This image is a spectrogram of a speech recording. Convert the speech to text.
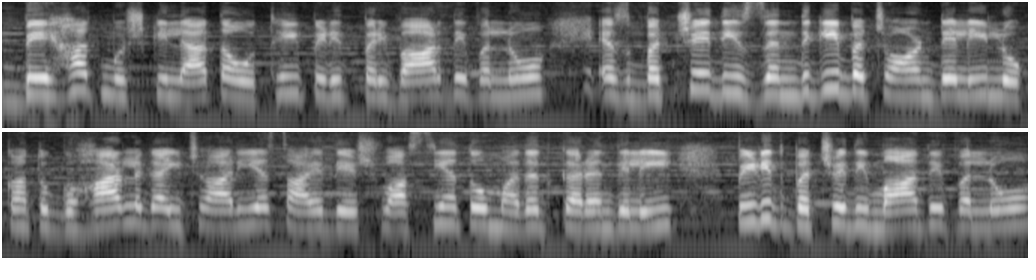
ਬੇहद ਮੁਸ਼ਕਿਲ ਹੈ, ਤਾਂ ਉੱਥੇ ਹੀ ਪੀੜਿਤ ਪਰਿਵਾਰ ਦੇ ਵੱਲੋਂ ਇਸ ਬੱਚੇ ਦੀ ਜ਼ਿੰਦਗੀ ਬਚਾਉਣ ਦੇ ਲਈ ਲੋਕਾਂ ਤੋਂ ਗੁਹਾਰ ਲਗਾਈ ਜਾ ਰਹੀ ਹੈ। ਸਾਰੇ ਦੇਸ਼ ਵਾਸੀਆਂ ਤੋਂ ਮਦਦ ਕਰਨ ਦੇ ਲਈ ਪੀੜਿਤ ਬੱਚੇ ਦੀ ਮਾਂ ਦੇ ਵੱਲੋਂ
